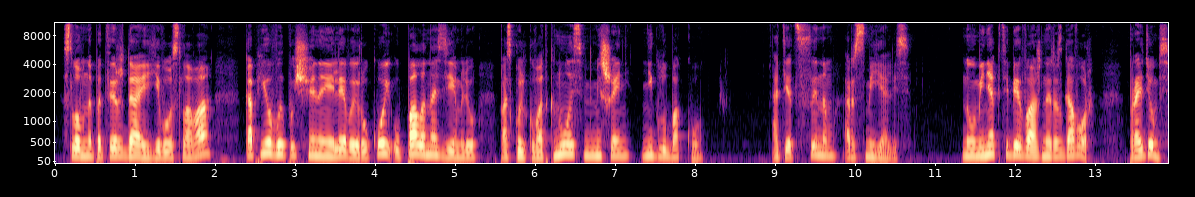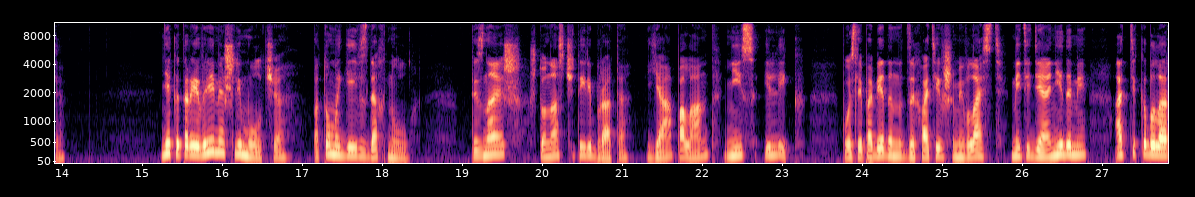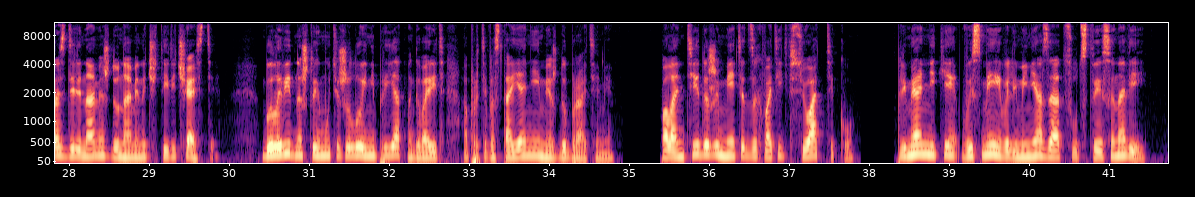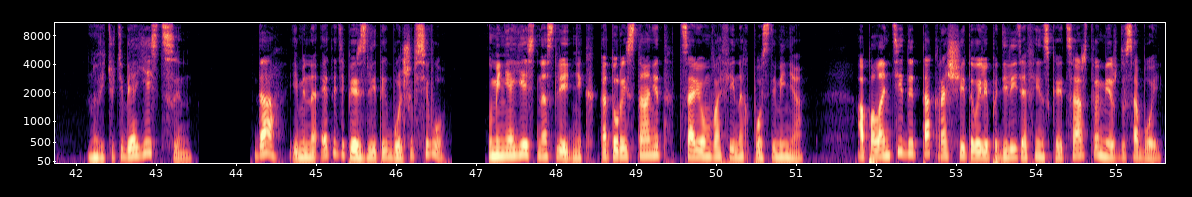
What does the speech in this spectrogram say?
Словно подтверждая его слова, копье, выпущенное левой рукой, упало на землю, поскольку воткнулось в мишень неглубоко. Отец с сыном рассмеялись. «Но у меня к тебе важный разговор. Пройдемся». Некоторое время шли молча. Потом Эгей вздохнул. «Ты знаешь, что нас четыре брата. Я, Палант, Нис и Лик. После победы над захватившими власть метидионидами Аттика была разделена между нами на четыре части. Было видно, что ему тяжело и неприятно говорить о противостоянии между братьями. Палантида же метит захватить всю Аттику. Племянники высмеивали меня за отсутствие сыновей. Но ведь у тебя есть сын. Да, именно это теперь злит их больше всего. У меня есть наследник, который станет царем в Афинах после меня. А палантиды так рассчитывали поделить Афинское царство между собой.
